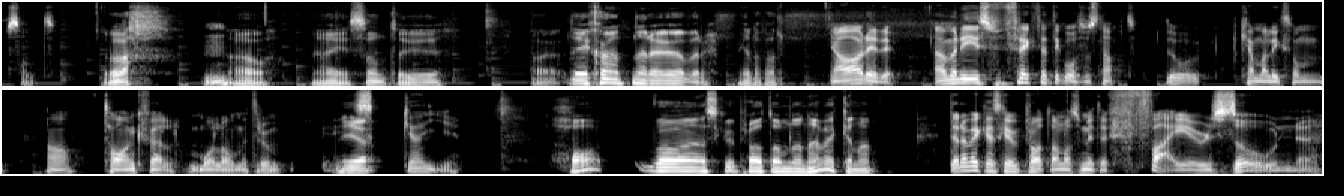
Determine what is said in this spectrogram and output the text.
sånt. Mm. Ja, nej, sånt är ju... Ja, det är skönt när det är över i alla fall. Ja, det är det. Ja, men det är fräckt att det går så snabbt. Då kan man liksom ja, ta en kväll, måla om ett rum. Ja. Skaj. Ha, vad ska vi prata om den här veckan då? Den här veckan ska vi prata om något som heter Firezone.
